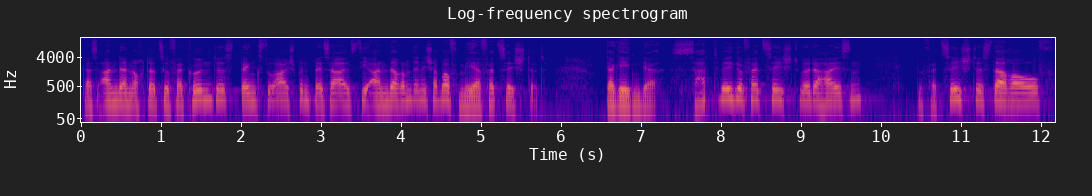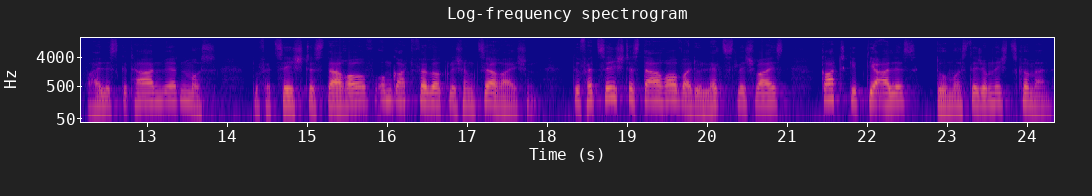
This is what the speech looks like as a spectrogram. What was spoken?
das andere noch dazu verkündest, denkst du, ah, ich bin besser als die anderen, denn ich habe auf mehr verzichtet. Dagegen der sattwige Verzicht würde heißen, du verzichtest darauf, weil es getan werden muss. Du verzichtest darauf, um Gottverwirklichung zu erreichen. Du verzichtest darauf, weil du letztlich weißt, Gott gibt dir alles, du musst dich um nichts kümmern.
